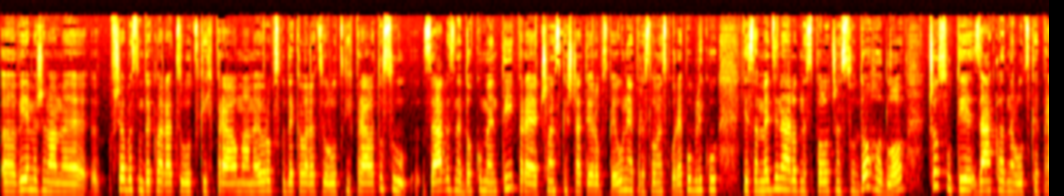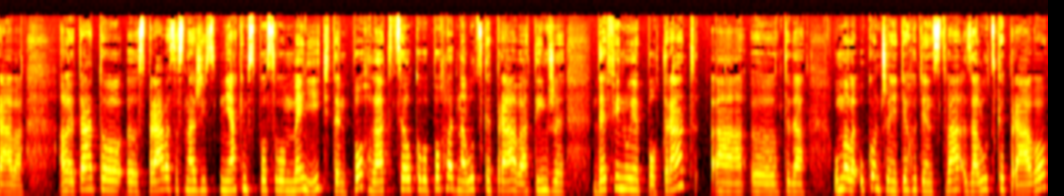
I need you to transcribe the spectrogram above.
E, vieme, že máme Všeobecnú deklaráciu ľudských práv, máme Európsku deklaráciu ľudských práv. To sú záväzné dokumenty pre členské štáty Európskej únie, pre Slovenskú republiku, kde sa medzinárodné spoločenstvo dohodlo, čo sú tie základné ľudské práva ale táto e, správa sa snaží nejakým spôsobom meniť ten pohľad, celkovo pohľad na ľudské práva tým, že definuje potrat a e, teda umelé ukončenie tehotenstva za ľudské právo.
